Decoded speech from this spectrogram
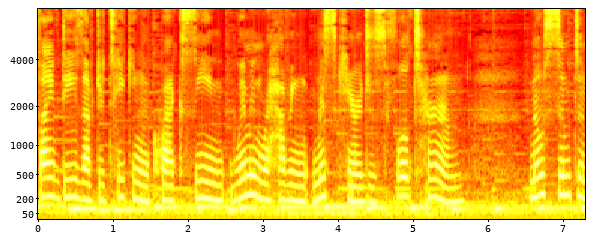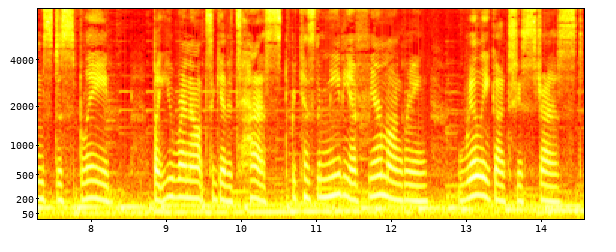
Five days after taking a quaxine, women were having miscarriages full term. No symptoms displayed, but you run out to get a test because the media fear mongering really got you stressed.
